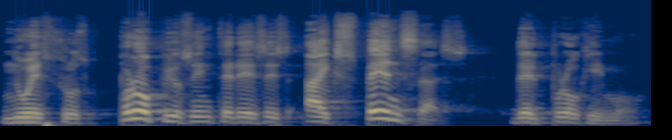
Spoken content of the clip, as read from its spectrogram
nuestros propios intereses a expensas del prójimo.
